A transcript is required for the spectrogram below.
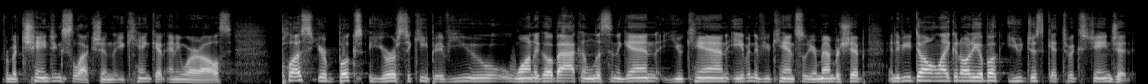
from a changing selection that you can't get anywhere else. Plus, your book's yours to keep. If you want to go back and listen again, you can, even if you cancel your membership. And if you don't like an audiobook, you just get to exchange it.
